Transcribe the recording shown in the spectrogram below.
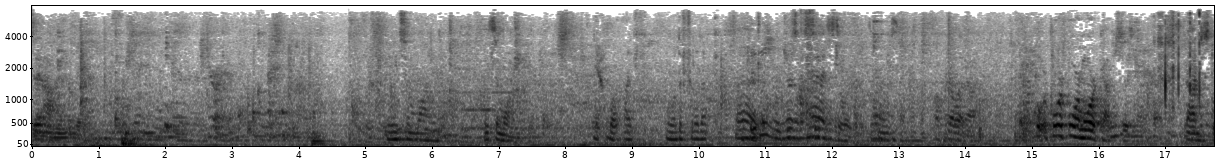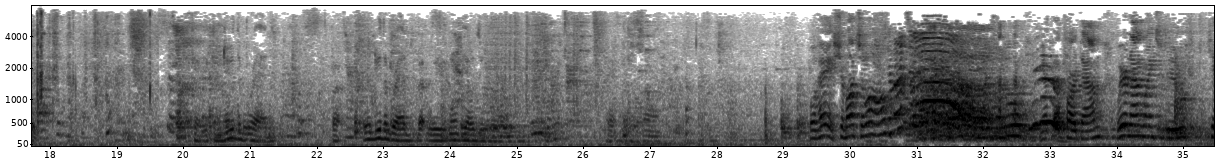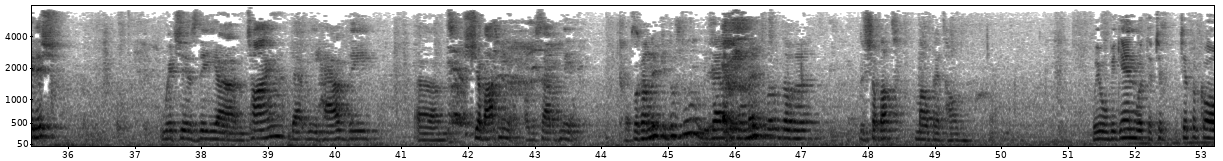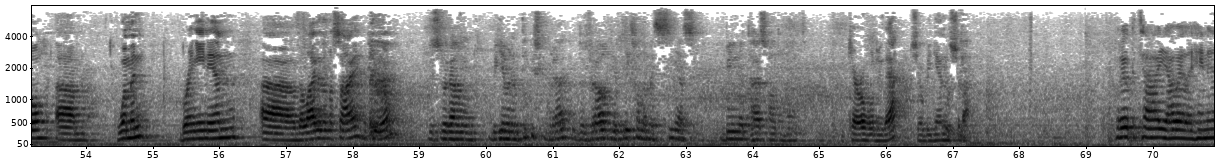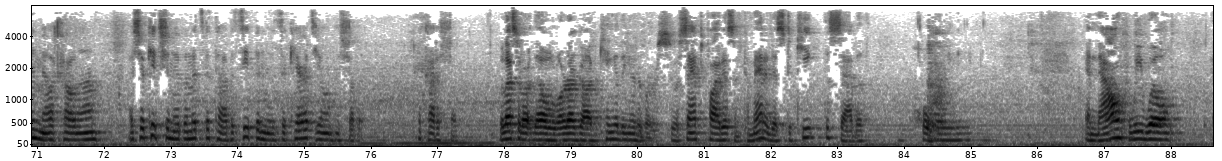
We need some wine. Need some wine. Yeah, well, you want to fill it up completely or just, just yeah, just a little bit. Hold on a second. I'll fill it up. Pour, pour four more cups. No, I'm just kidding. Okay, we can do the bread. But we'll do the bread, but we won't be able to do the. Okay, so- Well, hey, Shabbat Shalom. Shabbat shalom. Get that part down. We're now going to do Kiddush, which is the um, time that we have the um, Shabbat meal, or the Sabbath meal. Yes. We gaan nu kiddush doen. Dit is eigenlijk het moment waarop dat we de Shabbat maaltijd houden. We will begin with the ty- typical um, woman bringing in uh, the light of the Messiah, if you will. Dus we gaan beginnen met een typisch gebruik. De vrouw die het lied van de Messias binnen het huishouden houdt. Carol will do that. She'll begin Shabbat. Brukata Yahweh Eloheinu melech haolam asher kitshenu b'mitzvata v'tzipenu zekeret yom ha'shabbat. HaKadosh Blessed art thou, o Lord our God, King of the universe, who has sanctified us and commanded us to keep the Sabbath holy. And now we will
